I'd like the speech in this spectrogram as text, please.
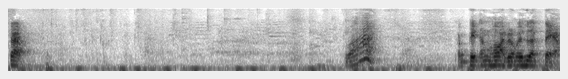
แซ่บว้ายทั้ง เผ็ดทั้งหอยไปต้องไปเหือดแตก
